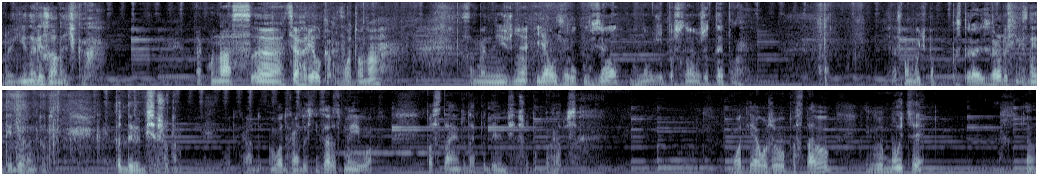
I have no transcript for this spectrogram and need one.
Другі на лежаночках. Так, у нас е, ця грілка, вот вона. Саме нижня. Я вже руку взяв, воно вже пішло вже тепло. Зараз, мабуть, по- постараюсь градусник знайти, де він тут. І подивимося, що там. От, граду... От градусник. Зараз ми його поставимо туди, подивимося, що там по градусах. От я вже його поставив, і ви будете прям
